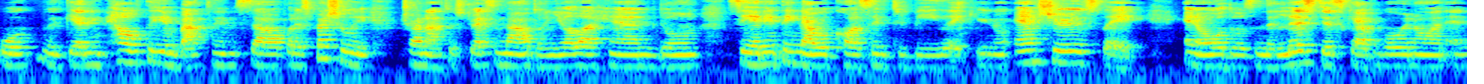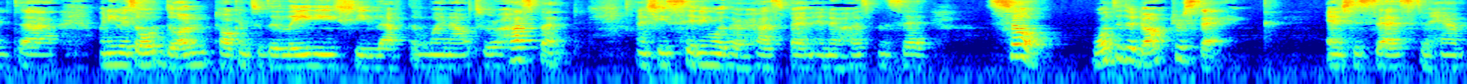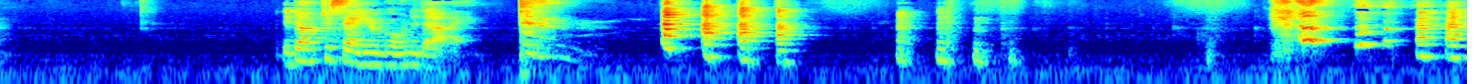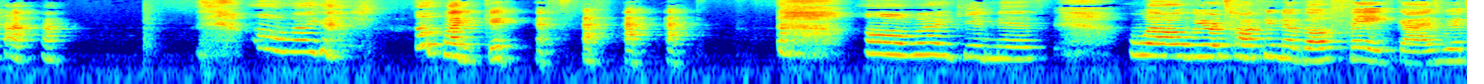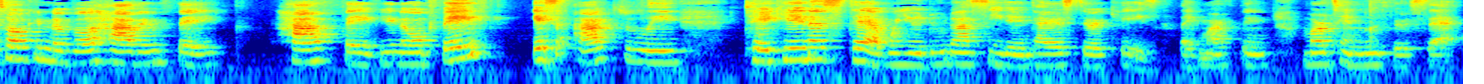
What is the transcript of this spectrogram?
will, will get him healthy and back to himself. But especially try not to stress him out. Don't yell at him. Don't say anything that would cause him to be like, you know, anxious, like, and all those. And the list just kept going on. And uh, when he was all done talking to the lady, she left and went out to her husband. And she's sitting with her husband, and her husband said, So, what did the doctor say? And she says to him, The doctor said you're going to die. oh my gosh. Oh my goodness. oh my goodness. Well, we were talking about faith, guys. We're talking about having faith. Have faith. You know, faith is actually taking a step when you do not see the entire staircase, like Martin, Martin Luther said.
